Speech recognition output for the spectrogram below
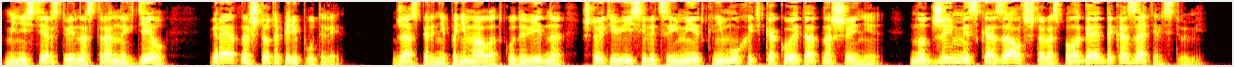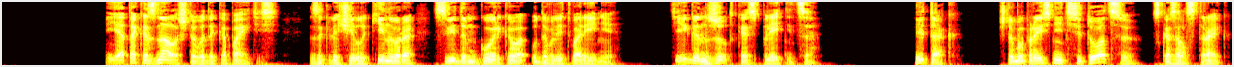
В Министерстве иностранных дел, вероятно, что-то перепутали. Джаспер не понимал, откуда видно, что эти виселицы имеют к нему хоть какое-то отношение, но Джимми сказал, что располагает доказательствами. «Я так и знала, что вы докопаетесь», заключила Кинвара с видом горького удовлетворения. «Тиган – жуткая сплетница». «Итак, чтобы прояснить ситуацию», – сказал Страйк,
